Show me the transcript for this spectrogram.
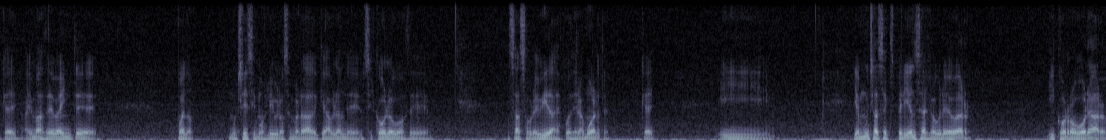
¿okay? Hay más de 20, bueno, muchísimos libros en verdad que hablan de psicólogos, de, o sea, sobre vida después de la muerte. ¿okay? Y, y en muchas experiencias logré ver y corroborar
